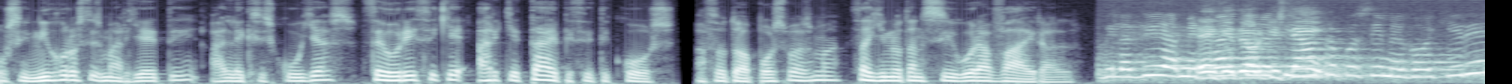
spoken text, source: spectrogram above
Ο συνήγορος της Μαριέτη, Αλέξης Κούγιας, θεωρήθηκε αρκετά επιθετικός. Αυτό το απόσπασμα θα γινόταν σίγουρα viral. Δηλαδή, μετράει Έχετε τώρα ορκιστεί- τι άνθρωπος είμαι εγώ, κύριε,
